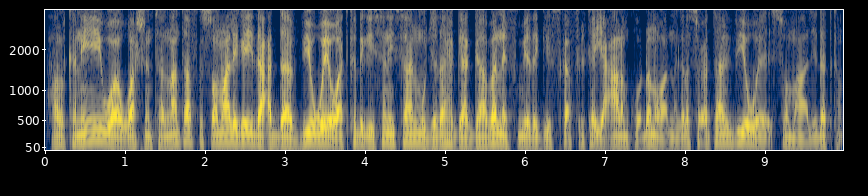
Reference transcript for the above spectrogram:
halkani waa washington. Laanta afka soomaaliga idaacadda v o a oo aad ka dhagaysanaysaan muwjadaha gaagaaban efmiyada geeska afrika iyo caalamka oo dhan oo aad nagala socotaan v o a somali com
